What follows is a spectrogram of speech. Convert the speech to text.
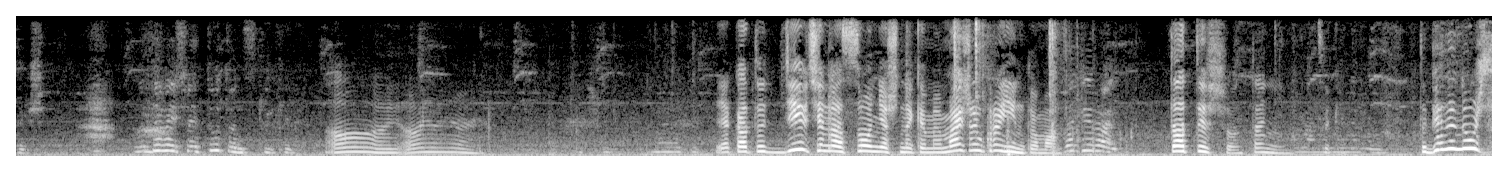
Так що. Ну дивися, тут он скільки. Ай, ай, ай, ай. Яка тут дівчина з соняшниками, майже українка, мам. Забирай. Та ти що? Та ні. Це... Тобі не нужно.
